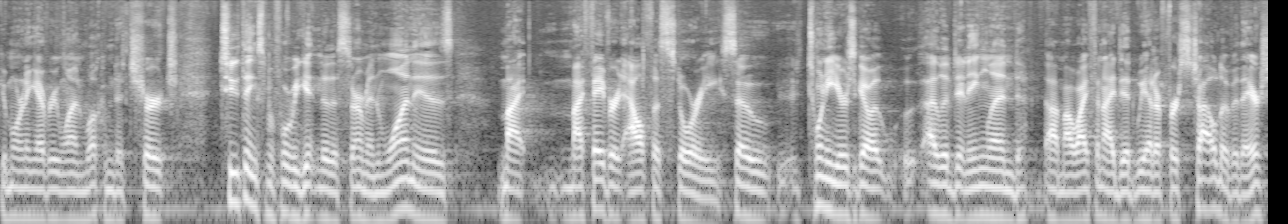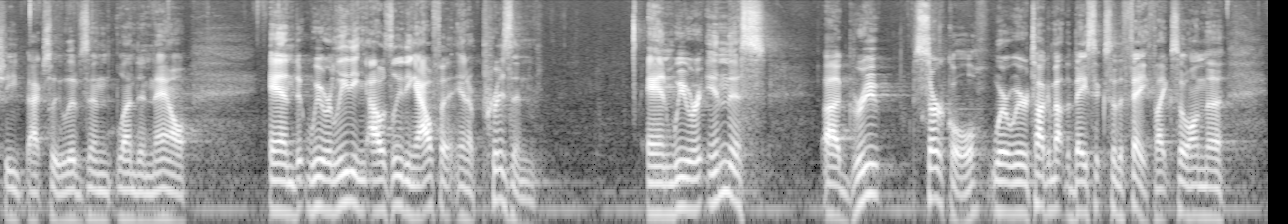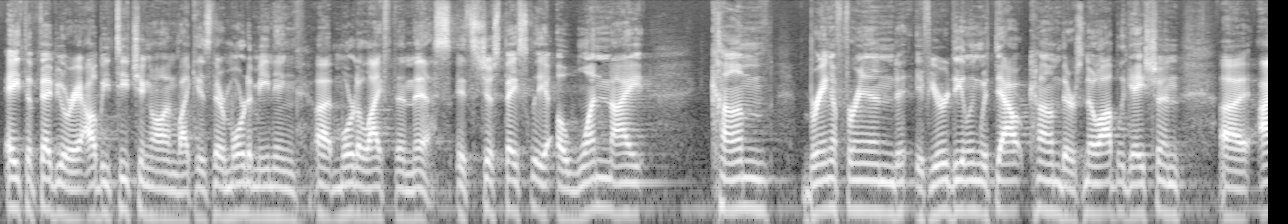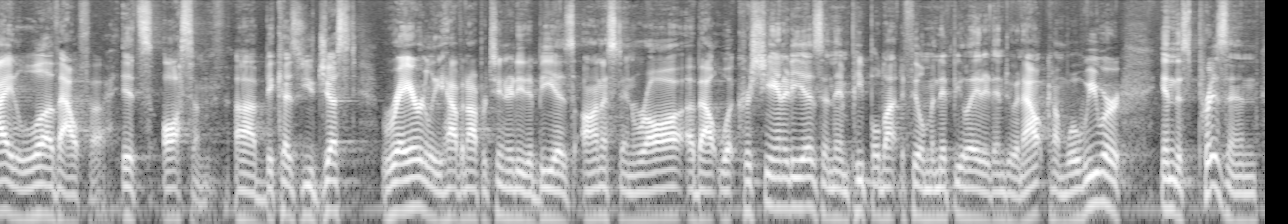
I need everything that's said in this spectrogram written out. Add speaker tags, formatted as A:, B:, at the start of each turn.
A: Good morning, everyone. Welcome to church. Two things before we get into the sermon. One is my my favorite Alpha story. So, 20 years ago, I lived in England. Uh, my wife and I did. We had our first child over there. She actually lives in London now, and we were leading. I was leading Alpha in a prison, and we were in this uh, group circle where we were talking about the basics of the faith. Like, so on the 8th of February, I'll be teaching on like, is there more to meaning, uh, more to life than this? It's just basically a one night come, bring a friend. If you're dealing with doubt, come. There's no obligation. Uh, I love Alpha. It's awesome uh, because you just rarely have an opportunity to be as honest and raw about what Christianity is and then people not to feel manipulated into an outcome. Well, we were in this prison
